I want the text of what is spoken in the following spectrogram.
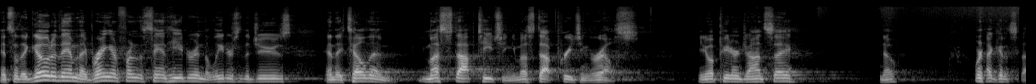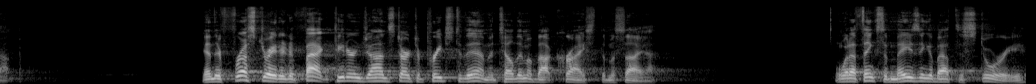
And so they go to them, and they bring in front of the Sanhedrin, the leaders of the Jews, and they tell them, You must stop teaching, you must stop preaching, or else. You know what Peter and John say? No, we're not going to stop. And they're frustrated. In fact, Peter and John start to preach to them and tell them about Christ, the Messiah. What I think is amazing about this story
